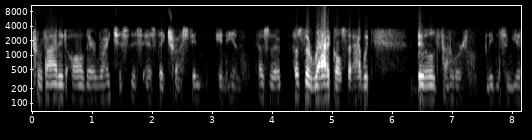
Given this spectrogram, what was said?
provided all their righteousness as they trust in, in him. Those are the those are the radicals that I would build if I were leading some youth.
